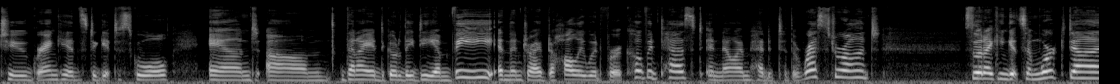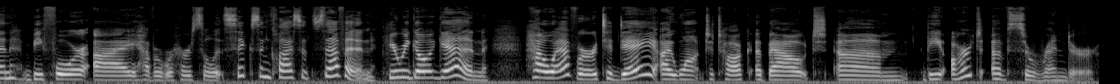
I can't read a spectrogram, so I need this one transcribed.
to, grandkids to get to school, and um, then I had to go to the DMV and then drive to Hollywood for a COVID test, and now I'm headed to the restaurant so that I can get some work done before I have a rehearsal at six and class at seven. Here we go again. However, today I want to talk about um, the art of surrender.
